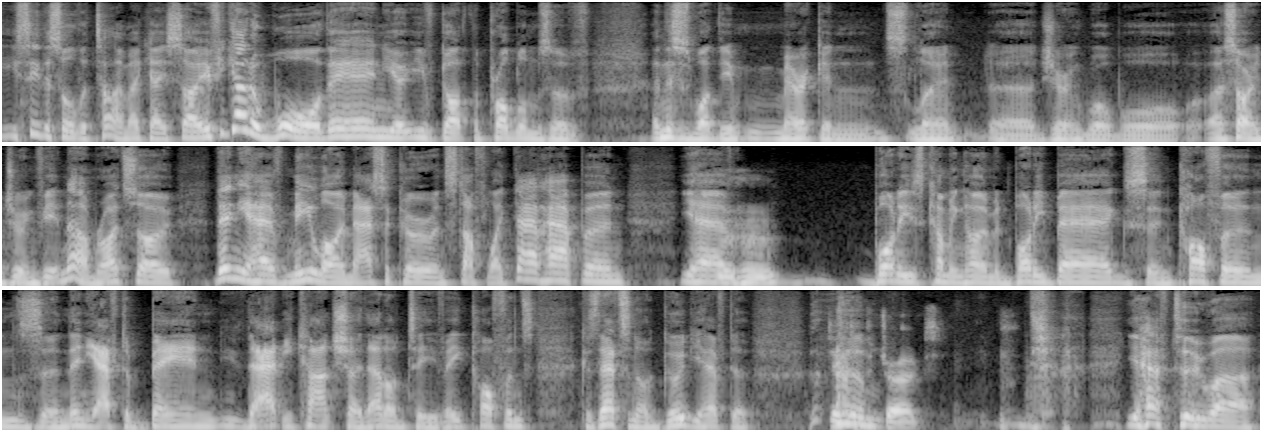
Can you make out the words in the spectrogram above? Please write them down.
you see this all the time. Okay, so if you go to war, then you, you've got the problems of, and this is what the Americans learned uh, during World War, uh, sorry, during Vietnam, right? So then you have My Lai massacre and stuff like that happen. You have bodies coming home in body bags and coffins, and then you have to ban that. You can't show that on TV, coffins, because that's not good. You have to Addicted to drugs. you have to uh,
